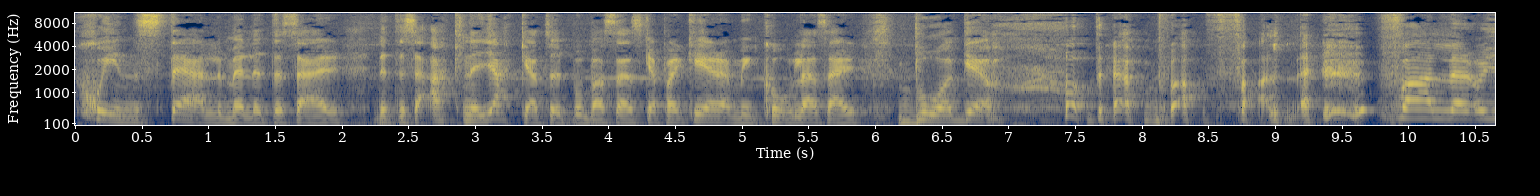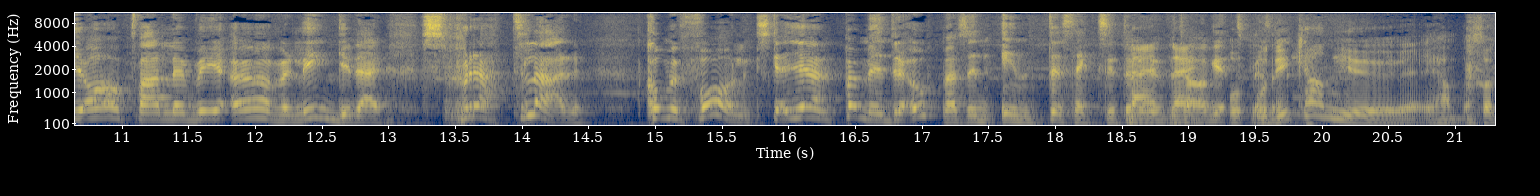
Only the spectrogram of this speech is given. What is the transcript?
skinnställ med lite så här lite så här aknejacka typ och bara så här ska parkera min coola så här båge och den bara faller, faller och jag faller med över, ligger där, sprattlar. Kommer folk, ska hjälpa mig dra upp Alltså inte sexigt överhuvudtaget. och, och det kan ju hända. Så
